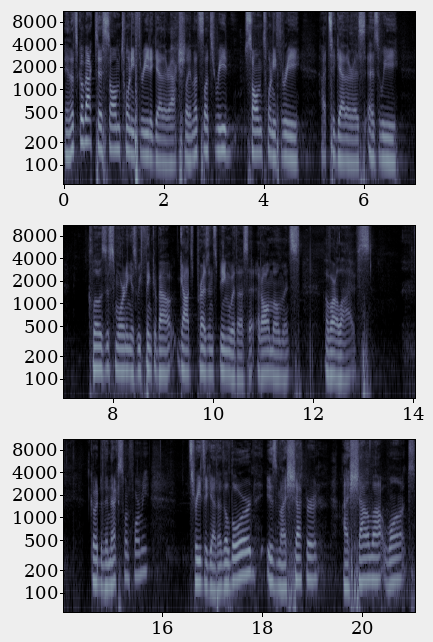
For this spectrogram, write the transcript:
and let's go back to Psalm 23 together, actually. And let's, let's read Psalm 23 uh, together as, as we close this morning, as we think about God's presence being with us at, at all moments of our lives. Go to the next one for me. Let's read together. The Lord is my shepherd. I shall not want.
